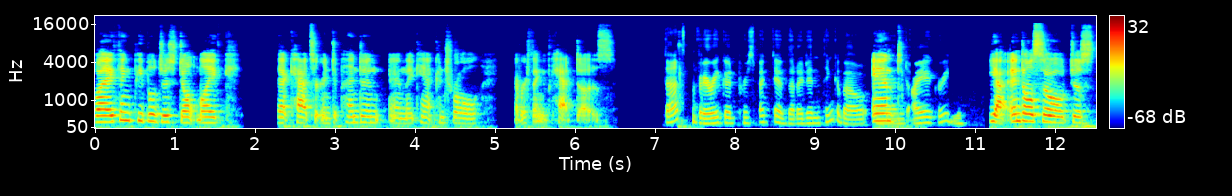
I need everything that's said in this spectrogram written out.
But I think people just don't like that cats are independent and they can't control everything the cat does. That's a very good perspective that I didn't think about, And- and I agree. Yeah, and also just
